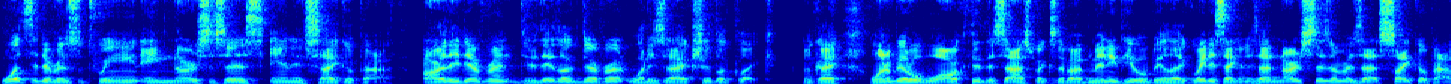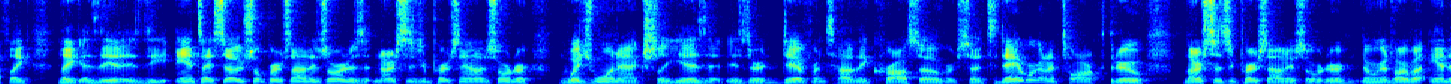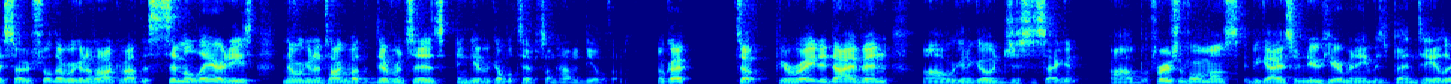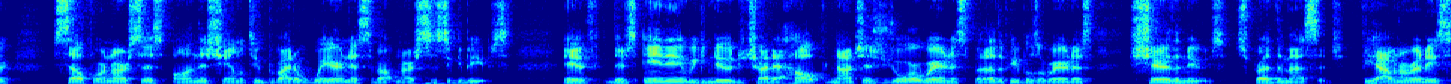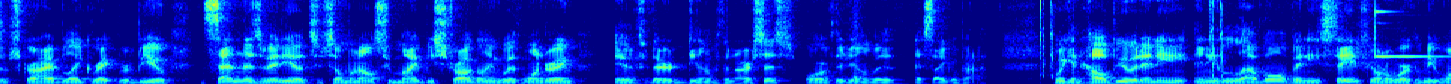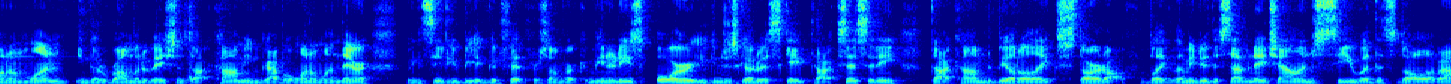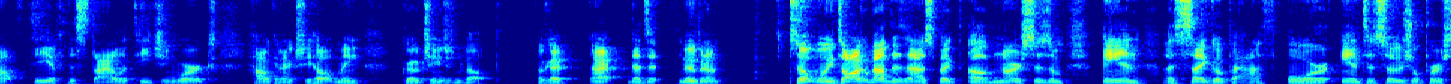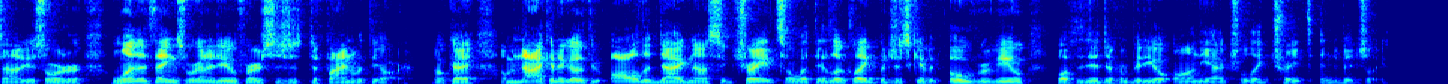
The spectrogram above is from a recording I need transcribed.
What's the difference between a narcissist and a psychopath? Are they different? Do they look different? What does it actually look like? Okay, I want to be able to walk through this aspect because I've had many people be like, "Wait a second, is that narcissism or is that psychopath? Like, like is the is the antisocial personality disorder? Is it narcissistic personality disorder? Which one actually is it? Is there a difference? How do they cross over?" So today we're going to talk through narcissistic personality disorder. Then we're going to talk about antisocial. Then we're going to talk about the similarities. And then we're going to talk about the differences and give a couple tips on how to deal with them. Okay, so if you're ready to dive in, uh, we're going to go in just a second. Uh, but first and foremost, if you guys are new here, my name is Ben Taylor self aware narcissist on this channel to provide awareness about narcissistic abuse. If there's anything we can do to try to help not just your awareness, but other people's awareness, share the news, spread the message. If you haven't already, subscribe, like, rate, review, and send this video to someone else who might be struggling with wondering if they're dealing with a narcissist or if they're dealing with a psychopath we can help you at any any level of any state. If you want to work with me one on one, you can go to rawmotivations.com. You can grab a one on one there. We can see if you'd be a good fit for some of our communities, or you can just go to escapetoxicity.com to be able to like start off. Like, let me do the seven day challenge, see what this is all about, see if the style of teaching works, how it can actually help me grow, change, and develop. Okay. All right. That's it. Moving on. So, when we talk about this aspect of narcissism and a psychopath or antisocial personality disorder, one of the things we're going to do first is just define what they are. Okay. I'm not going to go through all the diagnostic traits or what they look like, but just give an overview. We'll have to do a different video on the actual like traits individually.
